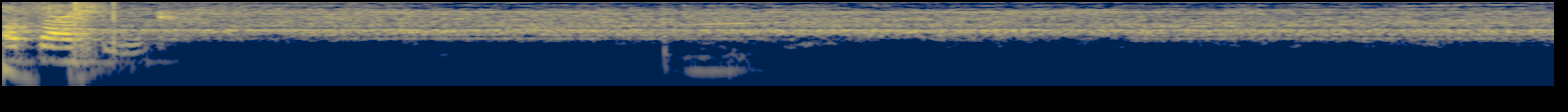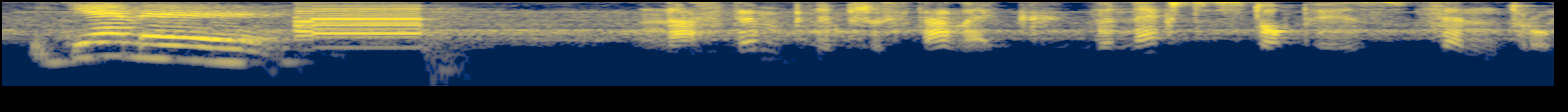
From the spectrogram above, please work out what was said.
opala silnik. Idziemy. Następny przystanek. The next stop is Centrum.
